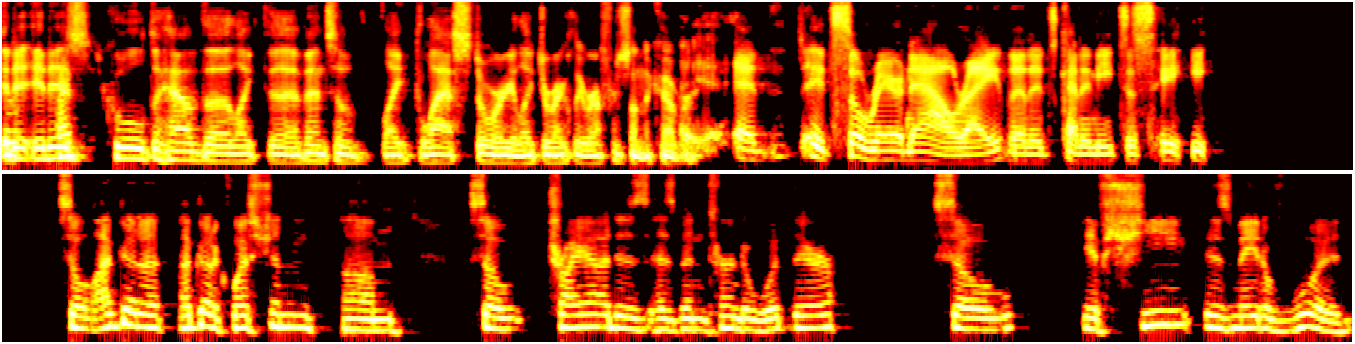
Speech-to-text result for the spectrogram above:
it, it I- is cool to have the like the events of like the last story like directly referenced on the cover. it, it's so rare now, right? That it's kind of neat to see. So I've got a I've got a question. Um, so Triad is has been turned to wood there. So if she is made of wood,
